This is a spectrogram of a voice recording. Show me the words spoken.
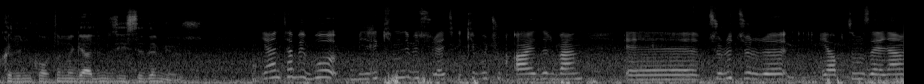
akademik ortama geldiğimizi hissedemiyoruz. Yani tabii bu birikimli bir süreç. İki buçuk aydır ben eee, türlü türlü yaptığımız eylem,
